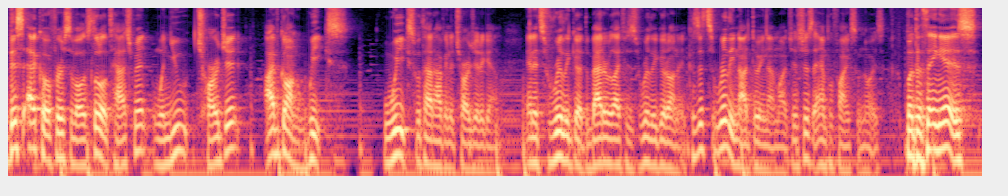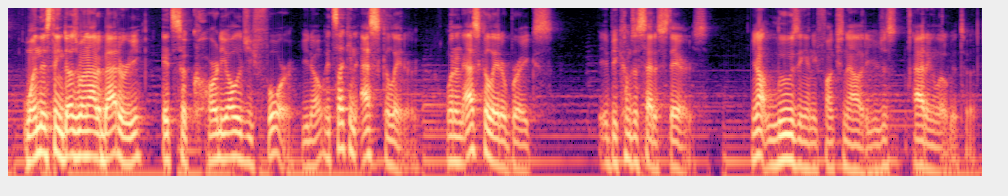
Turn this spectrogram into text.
this Eko, first of all, this little attachment, when you charge it, I've gone weeks, weeks without having to charge it again. And it's really good. The battery life is really good on it because it's really not doing that much. It's just amplifying some noise. But the thing is, when this thing does run out of battery, it's a cardiology 4, you know? It's like an escalator. When an escalator breaks, it becomes a set of stairs. You're not losing any functionality, you're just adding a little bit to it.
